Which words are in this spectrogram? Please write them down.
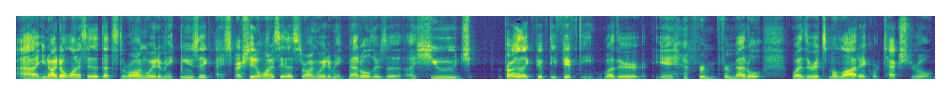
uh, you know, I don't want to say that that's the wrong way to make music. I especially don't want to say that's the wrong way to make metal. There's a, a huge probably like 50-50 whether for for metal whether it's melodic or textural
